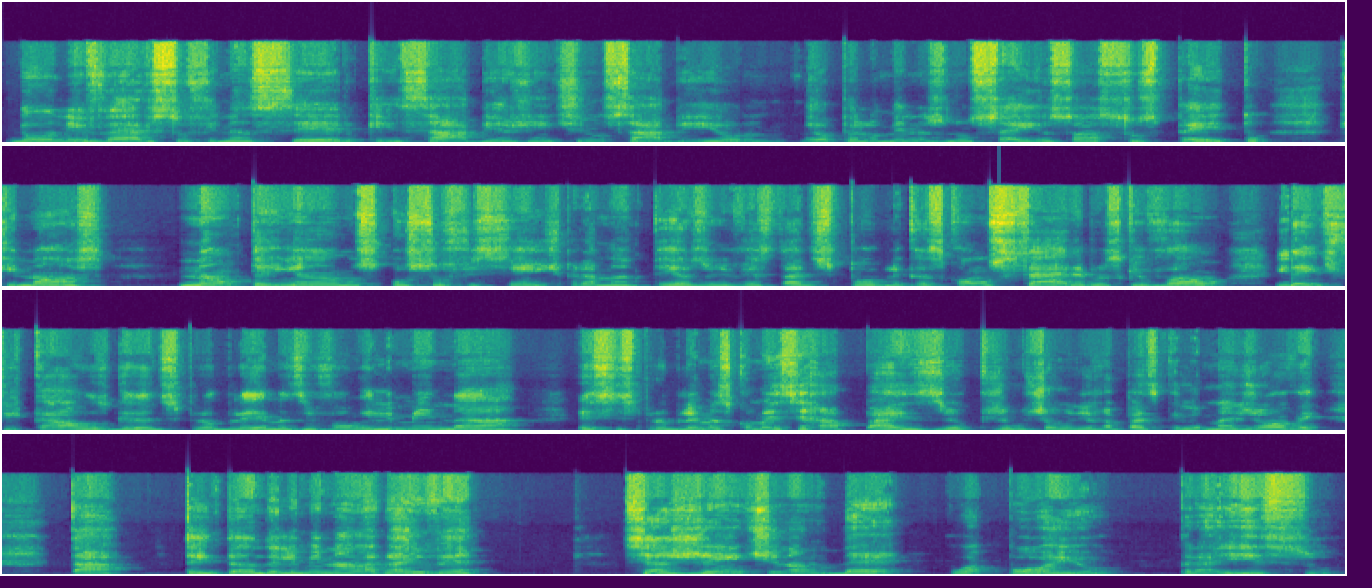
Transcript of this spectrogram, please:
do universo financeiro. Quem sabe? A gente não sabe. Eu, eu, pelo menos, não sei. Eu só suspeito que nós não tenhamos o suficiente para manter as universidades públicas com os cérebros que vão identificar os grandes problemas e vão eliminar esses problemas, como esse rapaz, eu chamo de rapaz que ele é mais jovem, está tentando eliminar o HIV. Se a gente não der o apoio para isso,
